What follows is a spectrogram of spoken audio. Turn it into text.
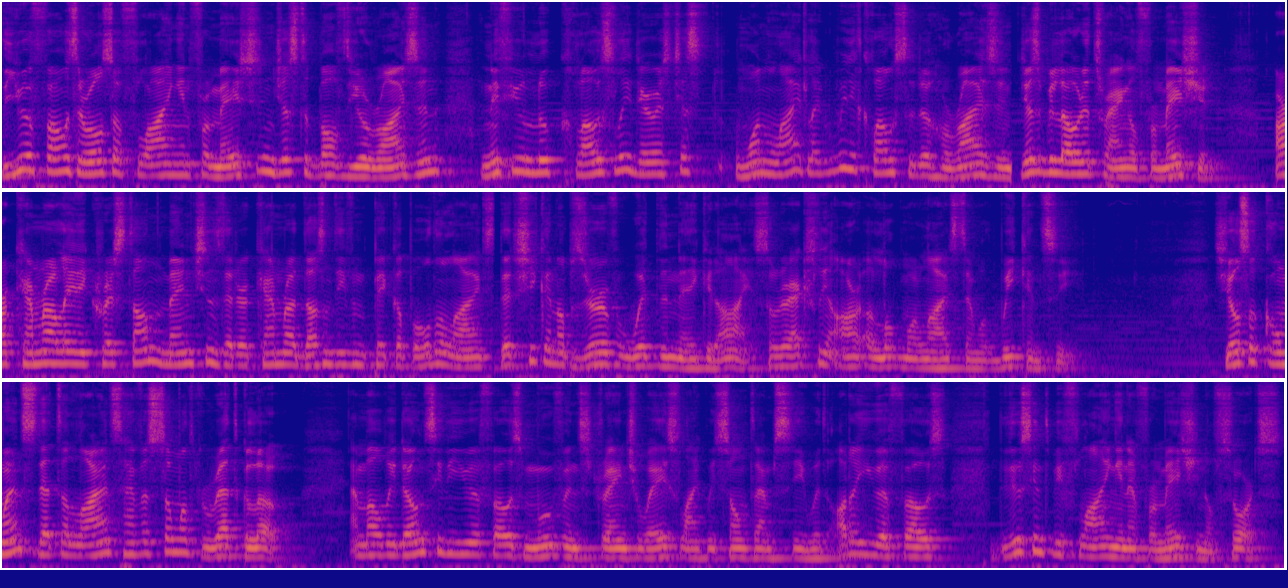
The UFOs are also flying in formation just above the horizon and if you look closely there is just one light like really close to the horizon just below the triangle formation. Our camera lady Kristan mentions that her camera doesn't even pick up all the lights that she can observe with the naked eye, so there actually are a lot more lights than what we can see. She also comments that the lights have a somewhat red glow, and while we don't see the UFOs move in strange ways like we sometimes see with other UFOs, they do seem to be flying in a formation of sorts.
